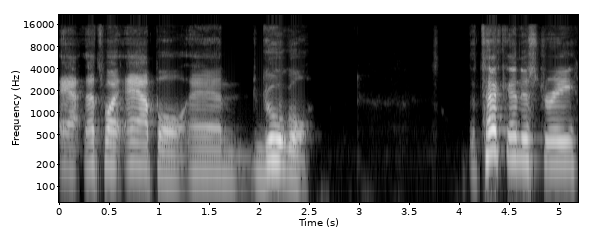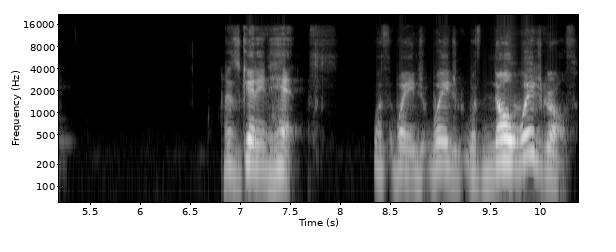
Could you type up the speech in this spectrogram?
that's why apple and google the tech industry is getting hit with wage wage with no wage growth.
